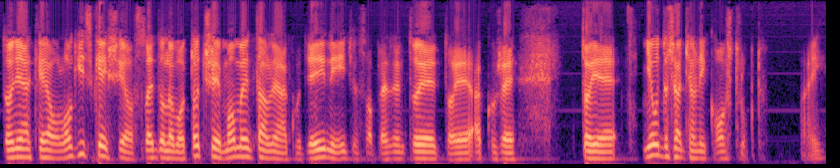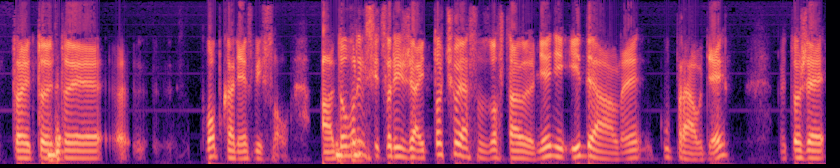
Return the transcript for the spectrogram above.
do nejakého logickejšieho sledu, lebo to, čo je momentálne ako dejiny, čo sa prezentuje, to je akože to je neudržateľný konštrukt. Hej. To je, to je, to je klopka nezmyslov. A dovolím si tvrdiť, že aj to, čo ja som zostavil, není ideálne ku pravde, pretože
